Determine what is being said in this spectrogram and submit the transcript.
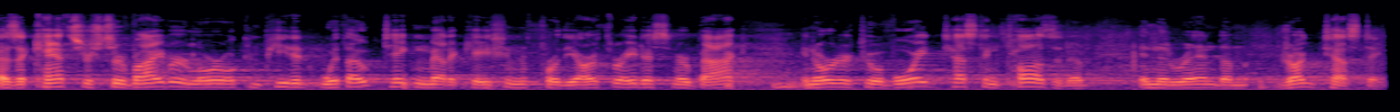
as a cancer survivor, Laurel competed without taking medication for the arthritis in her back in order to avoid testing positive in the random drug testing.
